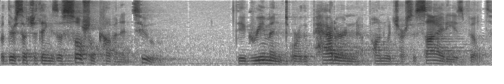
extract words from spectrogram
but there's such a thing as a social covenant too, the agreement or the pattern upon which our society is built.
